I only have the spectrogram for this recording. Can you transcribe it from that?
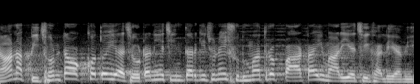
না না পিছনটা অক্ষতই আছে ওটা নিয়ে চিন্তার কিছু নেই শুধুমাত্র পাটাই মারিয়েছি খালি আমি।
